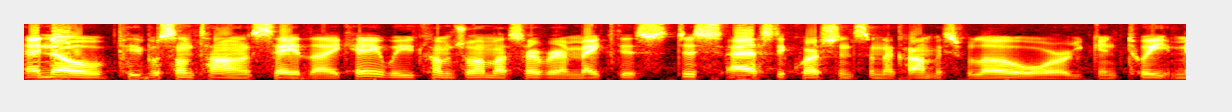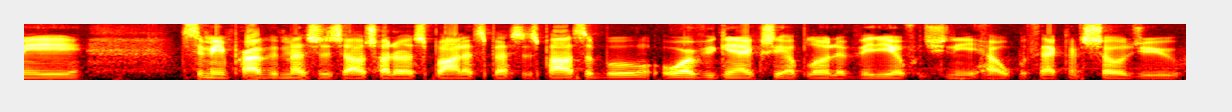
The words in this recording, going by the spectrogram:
I know people sometimes say like, hey, will you come join my server and make this? Just ask the questions in the comments below or you can tweet me, send me a private message. I'll try to respond as best as possible. Or if you can actually upload a video if you need help with, that, can show you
